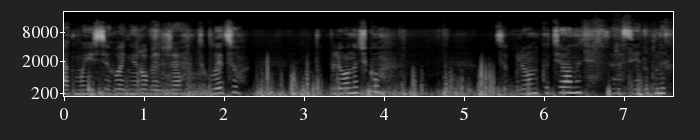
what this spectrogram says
Так, мої сьогодні роблять вже теплицю, ту пленочку. Цю пленку тянуть. Зараз я йду до них.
